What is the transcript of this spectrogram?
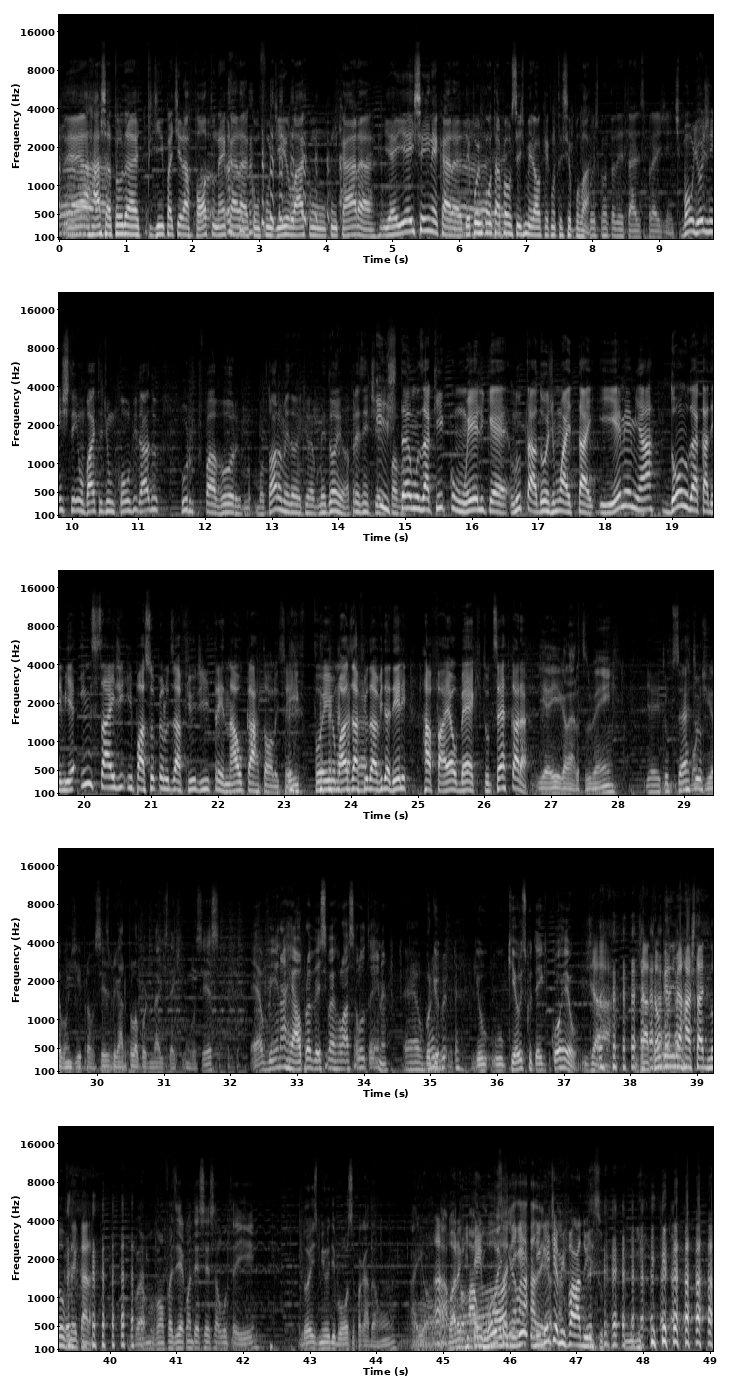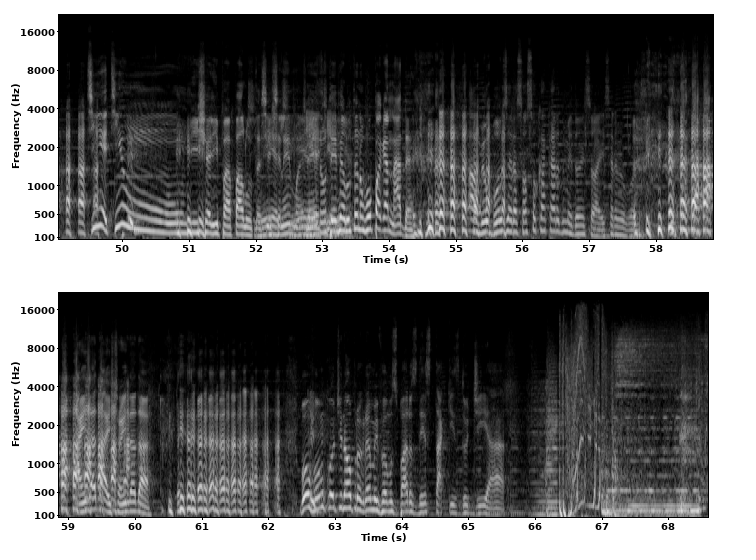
É, a raça toda pedindo pra tirar foto, né, cara? Confundiram lá com o cara. E aí é isso aí, né, cara? Depois vou contar pra vocês melhor o que aconteceu por lá. Depois conta detalhes pra gente. Bom, e hoje a gente tem um baita de um convidado por favor, Motora ou Medonho aqui? Medonho, apresente ele, Estamos aqui com ele, que é lutador de Muay Thai e MMA, dono da academia Inside e passou pelo desafio de treinar o Cartola. Isso aí foi o maior desafio da vida dele, Rafael Beck. Tudo certo, cara? E aí, galera, tudo bem? E aí, tudo certo? Bom dia, bom dia pra vocês. Obrigado pela oportunidade de estar aqui com vocês. É, eu vim na real pra ver se vai rolar essa luta aí, né? É, Porque o, o, que eu escutei que correu. Já. Já estão querendo me arrastar de novo, né, cara? Vamos, vamos fazer acontecer essa luta aí. 2 mil de bolsa pra cada um. Aí, ó. Ah, agora que tem bolsa, ninguém, ninguém tinha me falado isso. tinha, tinha um, um, bicho ali pra, pra luta, tinha, você lembra? Tinha, não tinha, teve a luta, não vou pagar nada. ah, o meu bônus era só socar a cara do medonho só. Esse era meu bônus. ainda dá, isso ainda dá. Bom, vamos continuar o programa e vamos para os destaques do dia.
